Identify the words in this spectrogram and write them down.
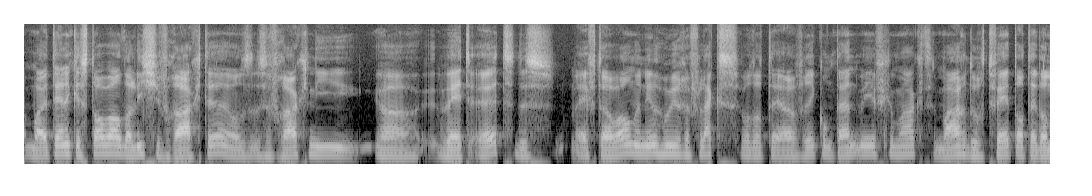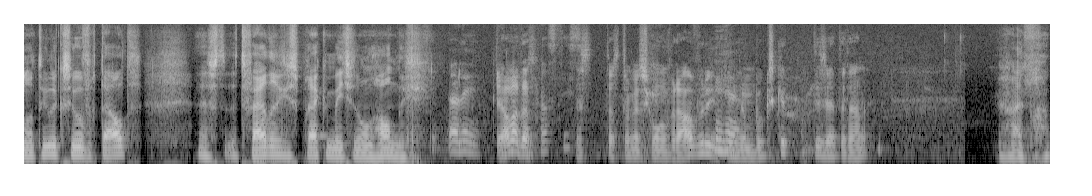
maar uiteindelijk is dat wel dat Liesje vraagt. Hè. Ze, vraagt niet ja, wijd uit. Dus hij heeft daar wel een heel goede reflex, waar dat hij haar vrij content mee heeft gemaakt. Maar door het feit dat hij dat natuurlijk zo vertelt, is het verdere gesprek een beetje onhandig. Allee, Ja, maar dat, dat, is, dat is toch een schoon verhaal voor in, Ja. in een boekje te zetten dan. maar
